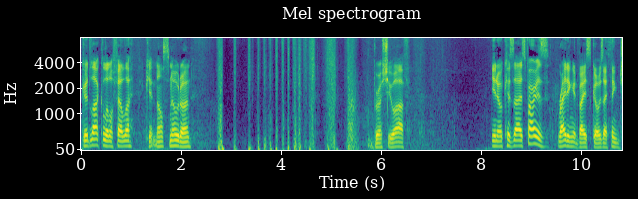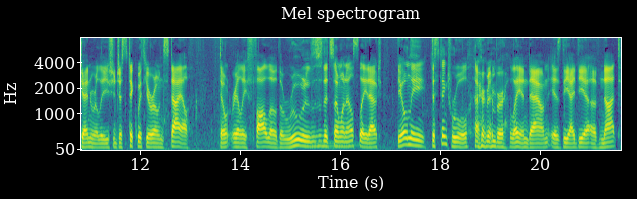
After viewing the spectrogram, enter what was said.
Good luck, little fella, getting all snowed on. brush you off. You know, because uh, as far as writing advice goes, I think generally you should just stick with your own style. Don't really follow the rules that someone else laid out. The only distinct rule I remember laying down is the idea of not,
